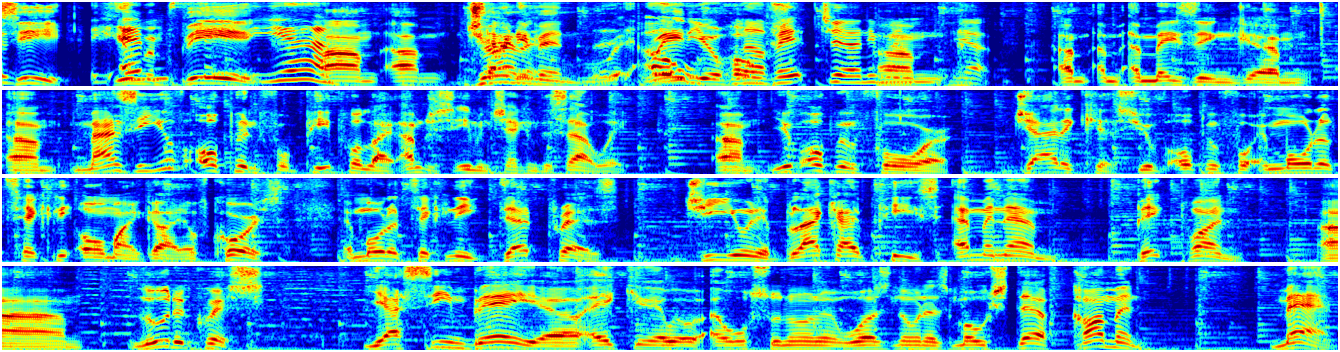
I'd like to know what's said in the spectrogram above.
MC, human MC, being, Yeah. um, um, Journeyman. talent, Oh, ra- radio host. Love it. Journeyman. Um, yeah. Um, um, amazing. Um, um, Mazzi, you've opened for people like, I'm just even checking this out, wait. Um, you've opened for Jadakiss, you've opened for Immortal Technique, oh my god, of course. Immortal Technique, Dead Prez, G Unit, Black Eyed Peas, Eminem, Big Pun, um, Ludacris, Yasiin Bey, uh, aka also known was known as Mos Def, Common, Man,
